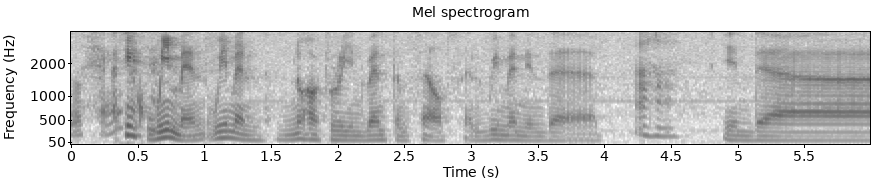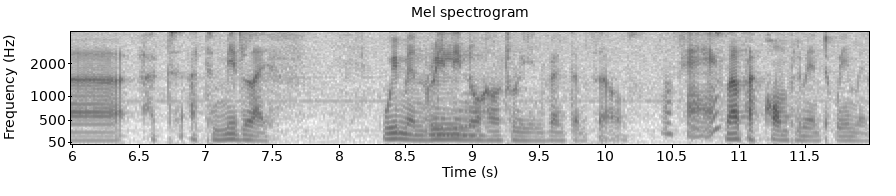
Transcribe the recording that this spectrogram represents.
Okay. I think women women know how to reinvent themselves, and women in the Uh-huh. in the uh, at at midlife, women really mm-hmm. know how to reinvent themselves. Okay. So that's a compliment to women.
